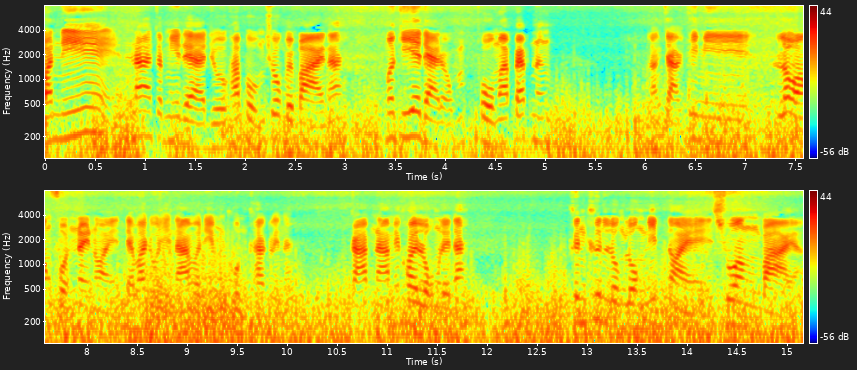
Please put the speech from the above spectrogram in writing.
วันนี้น่าจะมีแดดอยู่ครับผมช่วงบ่ายๆนะ เมื่อกี้แดดออกโผล่มาแป๊บหนึ่งหลังจากที่มีละอองฝนหน่อยๆ แต่ว่าดูที่น้ำวันนี้มันขุ่นคักเลยนะ กราฟน้ำไม่ค่อยลงเลยนะ ขึ้นขึ้นลงลงนิดหน่อยช่วงบ่ายอะ่ะ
